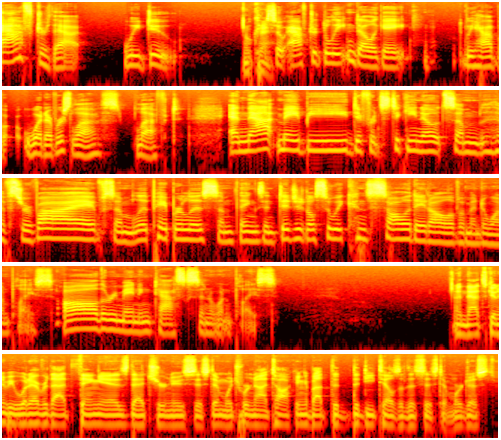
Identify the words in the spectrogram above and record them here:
after that, we do. Okay. So after delete and delegate, we have whatever's left left. And that may be different sticky notes. Some have survived, some paper lists, some things in digital. So we consolidate all of them into one place, all the remaining tasks into one place. And that's going to be whatever that thing is. That's your new system, which we're not talking about the, the details of the system. We're just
